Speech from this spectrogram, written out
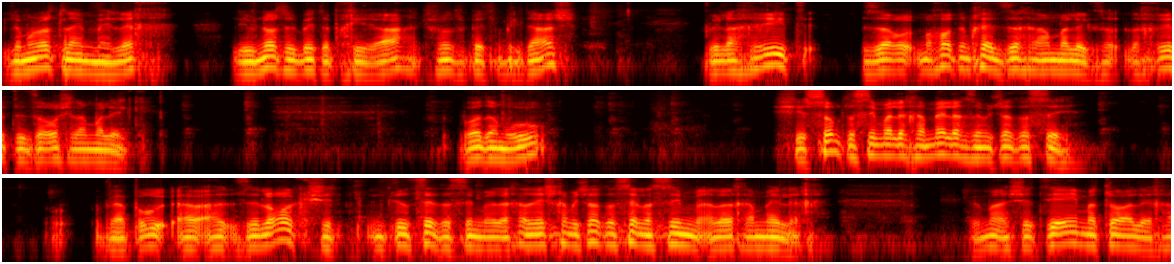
למנות להם מלך, לבנות את בית הבחירה, לבנות את בית המקדש, ולהכרית, מחות נמחה את זכר עמלק, להכרית את זרעו של עמלק. ועוד אמרו, ששום תשים עליך מלך זה מצוות עשה. זה לא רק שאם תרצה תשים עליך, יש לך מצוות עשה לשים עליך מלך. ומה, שתהיה אימתו עליך,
